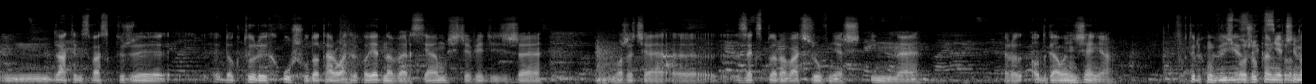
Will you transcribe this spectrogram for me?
Mm, Dla tych z Was, którzy, do których uszu dotarła tylko jedna wersja, musicie wiedzieć, że możecie e, zeksplorować również inne odgałęzienia, w których mówiliśmy o zupełnie czym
